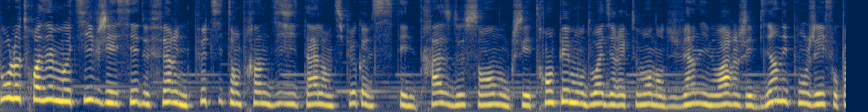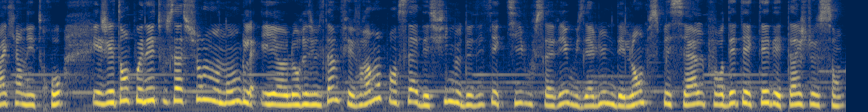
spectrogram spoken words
Pour le troisième motif, j'ai essayé de faire une petite empreinte digitale, un petit peu comme si c'était une trace de sang. Donc j'ai trempé mon doigt directement dans du vernis noir, j'ai bien épongé, il faut pas qu'il y en ait trop. Et j'ai tamponné tout ça sur mon ongle et euh, le résultat me fait vraiment penser à des films de détectives, vous savez, où ils allument des lampes spéciales pour détecter des taches de sang.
